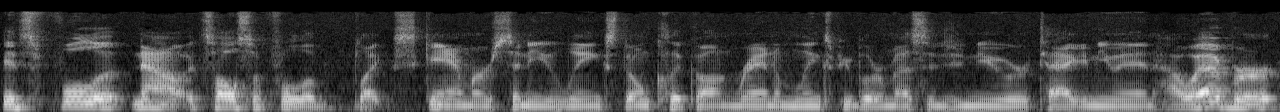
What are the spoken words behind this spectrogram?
it's full of now. It's also full of like scammers sending you links. Don't click on random links. People are messaging you or tagging you in. However.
